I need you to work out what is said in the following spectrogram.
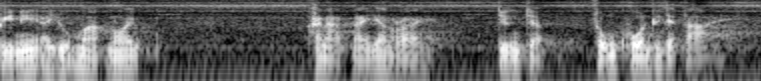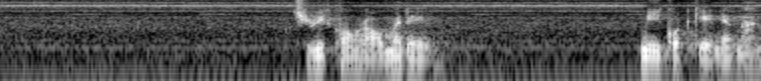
ปีนี้อายุมากน้อย ขนาดไหนอย่างไร จึงจะสมควรที่จะตาย ชีวิตของเราไม่ได้ มีกฎเกณฑ์อย่างนั้น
